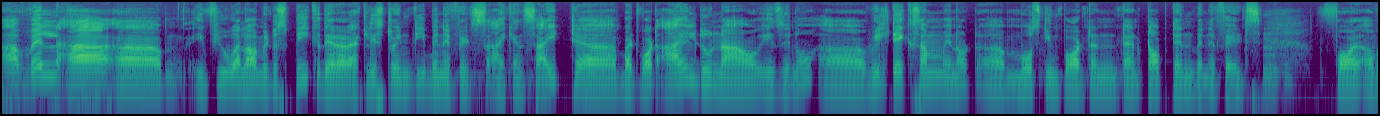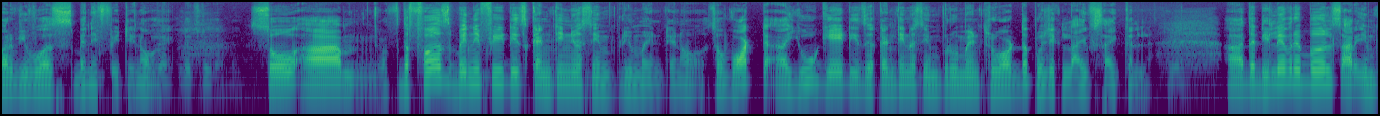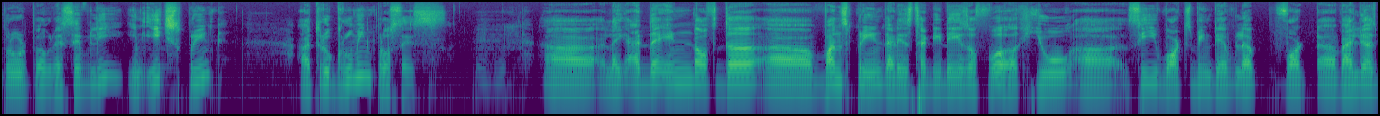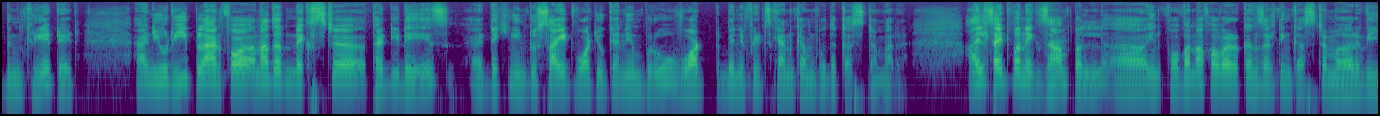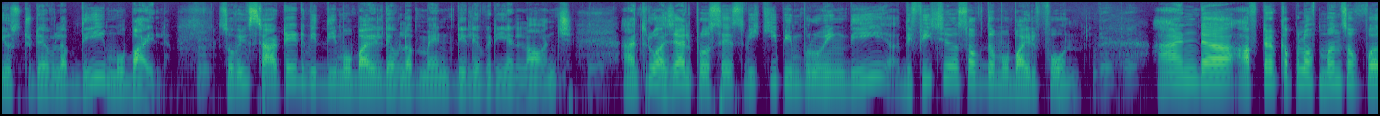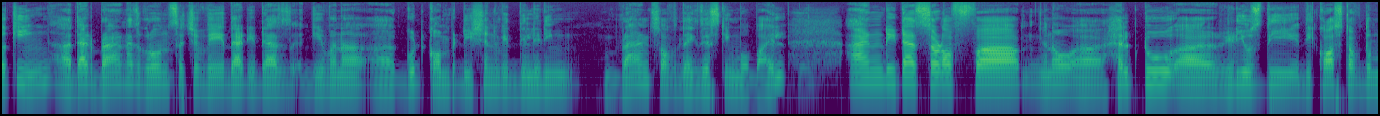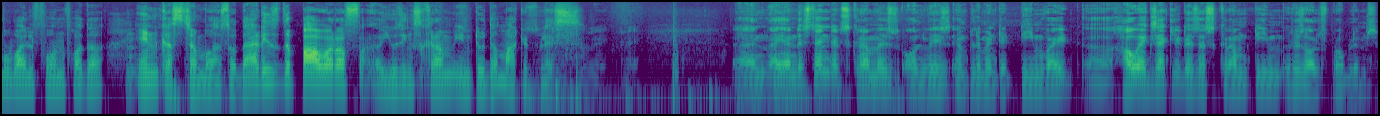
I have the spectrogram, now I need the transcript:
Uh, well, uh, um, if you allow me to speak, there are at least 20 benefits I can cite. Uh, but what I'll do now is, you know, uh, we'll take some, you know, uh, most important and top 10 benefits for our viewers' benefit, you know. Right. Let's do that. So um, the first benefit is continuous improvement. You know, so what uh, you get is a continuous improvement throughout the project life cycle. Uh, the deliverables are improved progressively in each sprint uh, through grooming process. Uh, like at the end of the uh, one sprint, that is 30 days of work, you uh, see what's being developed, what uh, value has been created, and you replan for another next uh, 30 days, uh, taking into sight what you can improve, what benefits can come to the customer. I'll cite one example. Uh, in for one of our consulting customer, we used to develop the mobile. So we've started with the mobile development, delivery, and launch. And through agile process, we keep improving the the features of the mobile phone. Right. Right. And uh, after a couple of months of working, uh, that brand has grown such a way that it has given a, a good competition with the leading brands of the existing mobile and it has sort of uh, you know uh, helped to uh, reduce the the cost of the mobile phone for the end customer so that is the power of uh, using scrum into the marketplace. And I understand that Scrum is always implemented team wide. Uh, how exactly does a Scrum team resolve problems?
